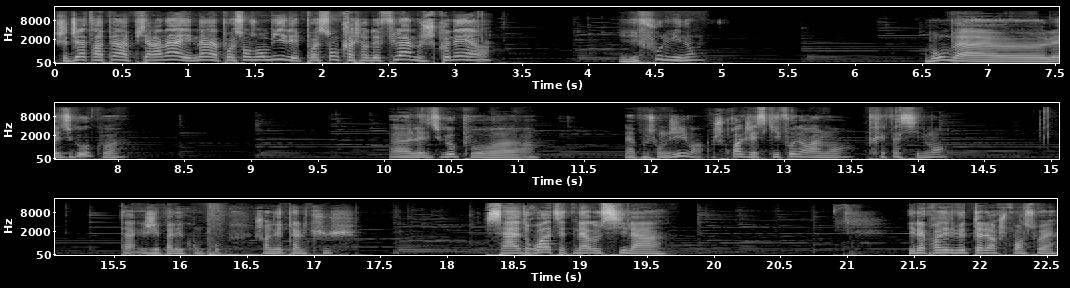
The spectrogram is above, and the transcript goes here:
J'ai déjà attrapé un piranha et même un poisson zombie, les poissons cracheurs de flammes, je connais, hein. Il est fou, lui, non? Bon, bah, euh, let's go, quoi. Let's go pour la potion de givre. Je crois que j'ai ce qu'il faut normalement, très facilement. Tac, j'ai pas les compos. J'en ai plein le cul. C'est à droite cette merde aussi là. Il a croisé le vieux tout à l'heure, je pense, ouais.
